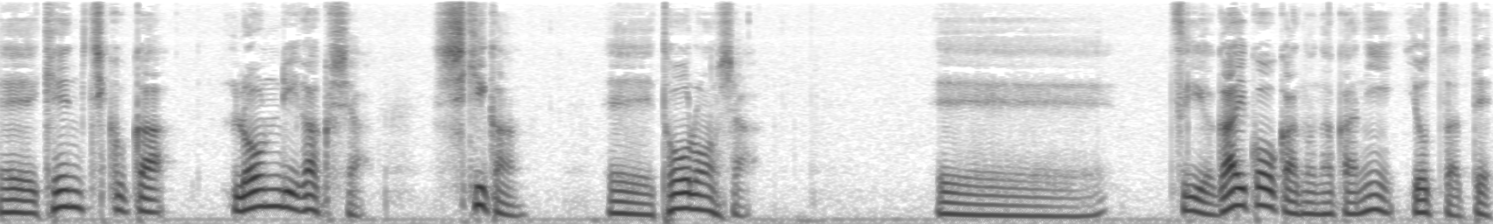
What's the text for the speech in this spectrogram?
えー建築家論理学者指揮官、えー討論者、えー次が外交官の中に4つあって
